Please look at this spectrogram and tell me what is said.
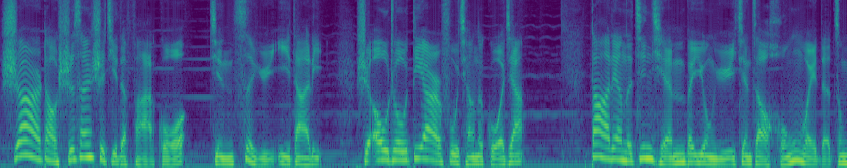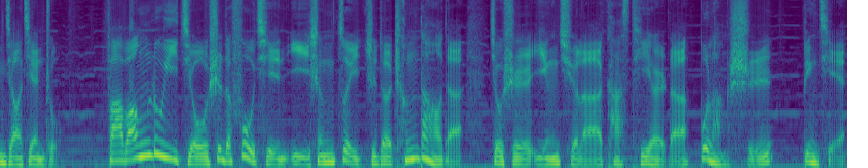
十二到十三世纪的法国仅次于意大利，是欧洲第二富强的国家。大量的金钱被用于建造宏伟的宗教建筑。法王路易九世的父亲一生最值得称道的就是迎娶了卡斯提尔的布朗什，并且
